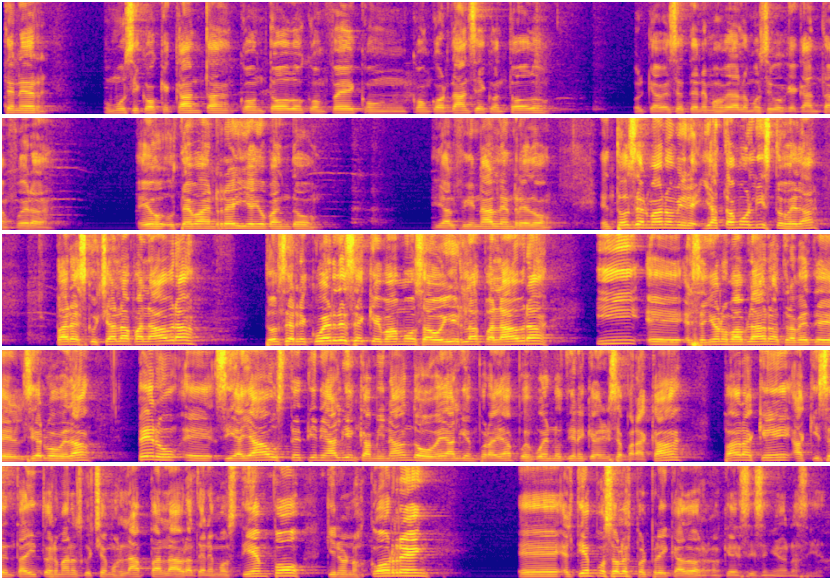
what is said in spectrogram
tener un músico que canta con todo, con fe, con concordancia y con todo, porque a veces tenemos, ¿verdad? Los músicos que cantan fuera. Ellos, usted va en re y ellos van en do. Y al final enredó. Entonces, hermano, mire, ya estamos listos, ¿verdad? Para escuchar la palabra. Entonces, recuérdese que vamos a oír la palabra y eh, el Señor nos va a hablar a través del siervo, ¿verdad? Pero eh, si allá usted tiene a alguien caminando o ve a alguien por allá, pues bueno, tiene que venirse para acá para que aquí sentaditos, hermanos, escuchemos la palabra. Tenemos tiempo, aquí no nos corren. Eh, el tiempo solo es por el predicador. Ok, sí, señor, así es.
